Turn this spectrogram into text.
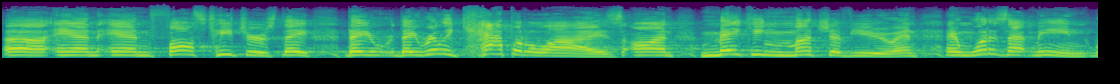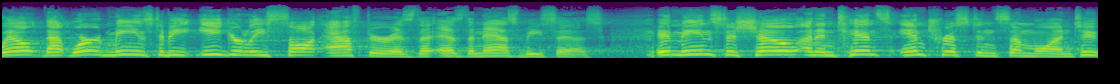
uh, and, and false teachers, they, they, they really capitalize on making much of you. And, and what does that mean? Well, that word means to be eagerly sought after, as the, as the NASB says. It means to show an intense interest in someone, to,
